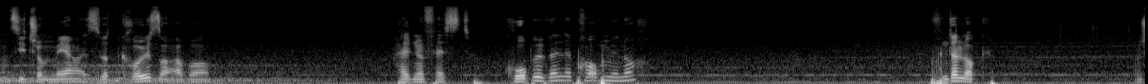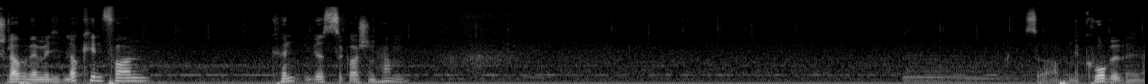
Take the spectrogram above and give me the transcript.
Man sieht schon mehr. Es wird größer, aber... Halten wir fest. Kurbelwelle brauchen wir noch. Von der Lok. Und ich glaube, wenn wir die Lok hinfahren, könnten wir es sogar schon haben. So, eine Kurbelwelle.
